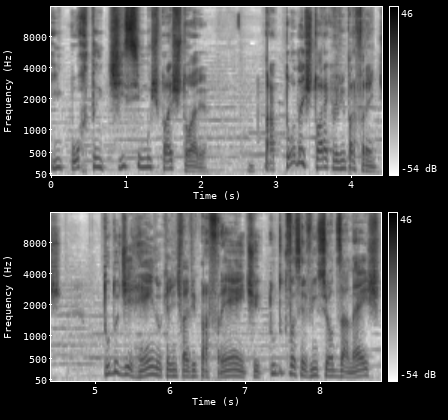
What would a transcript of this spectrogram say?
importantíssimos pra história. Pra toda a história que vai vir pra frente. Tudo de reino que a gente vai vir pra frente, tudo que você viu em Senhor dos Anéis,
